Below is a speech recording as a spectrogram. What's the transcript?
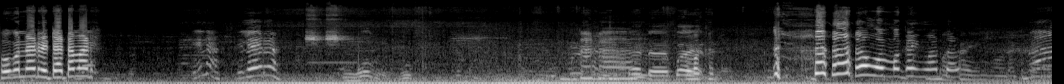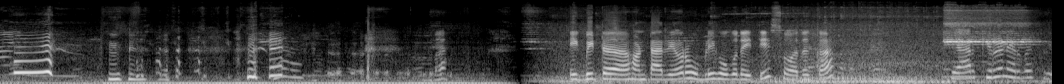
ಹೋಗೋಣ ನೋಡ್ರಿ ಟಾಟಾ ಮಾಡಿ. ಮೊಮ್ಮಗ ಹಿಂಗ್ ಮಾಡ್ತಾಳ. ಈಗ ಬಿಟ್ಟು ಹೊಂಟಾರ್ರಿ ಅವ್ರು ಹುಬ್ಳಿಗೆ ಹೋಗೋದೈತಿ ಸೊ ಅದಕ್ಕೆ ಯಾರು ಕಿರಣ್ ಇರ್ಬೇಕ್ರಿ.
